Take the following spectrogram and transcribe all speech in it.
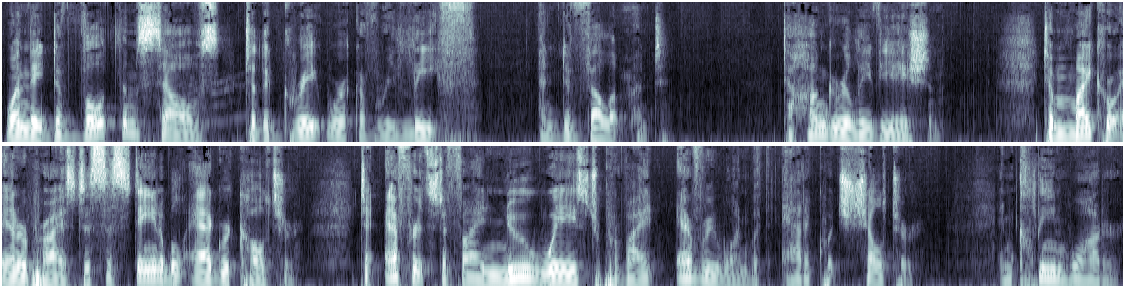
when they devote themselves to the great work of relief and development, to hunger alleviation, to micro enterprise, to sustainable agriculture, to efforts to find new ways to provide everyone with adequate shelter and clean water,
